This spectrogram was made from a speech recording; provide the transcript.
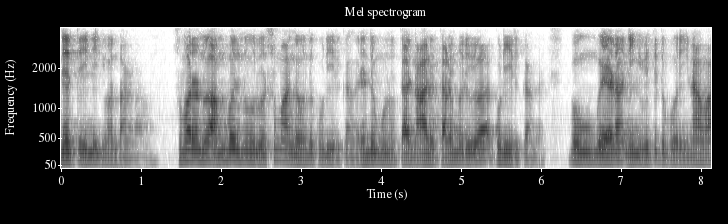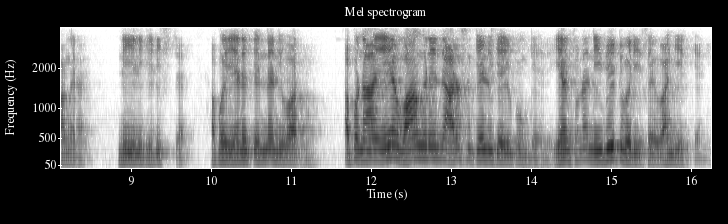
நேற்று இன்றைக்கி வந்தாங்களா சுமார் நூ ஐம்பது நூறு வருஷமாக அங்கே வந்து குடியிருக்காங்க. ரெண்டு மூணு த நாலு தலைமுறையாக குடியிருக்காங்க. இப்போ உங்கள் இடம் நீங்கள் விற்றுட்டு போகிறீங்க நான் வாங்குகிறேன் நீ இன்றைக்கி இடிச்சிட்ட. அப்போ எனக்கு என்ன நிவாரணம்? அப்போ நான் ஏன் வாங்கினேன்னு அரசு கேள்வி எழுப்ப முடியாது. ஏன்னு சொன்னால் நீ வீட்டு வரி வாங்கியிருக்கேன் நீ.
